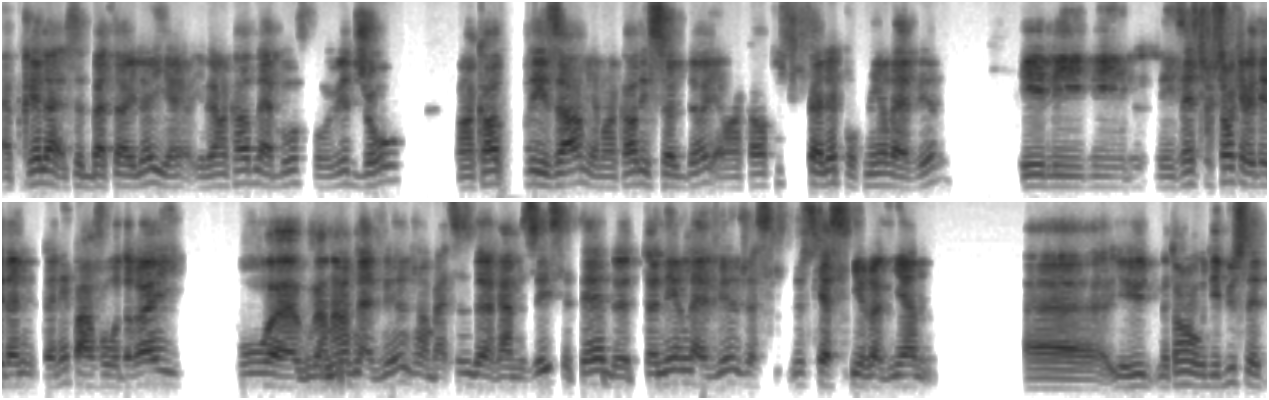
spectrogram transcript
après cette bataille-là, il y avait encore de la bouffe pour huit jours, il y avait encore des armes, il y avait encore des soldats, il y avait encore tout ce qu'il fallait pour tenir la ville. Et les, instructions qui avaient été données, par Vaudreuil au euh, gouverneur de la ville, Jean-Baptiste de Ramsey, c'était de tenir la ville jus- jusqu'à ce qu'ils reviennent. Euh, il y a eu, mettons, au début, c'était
